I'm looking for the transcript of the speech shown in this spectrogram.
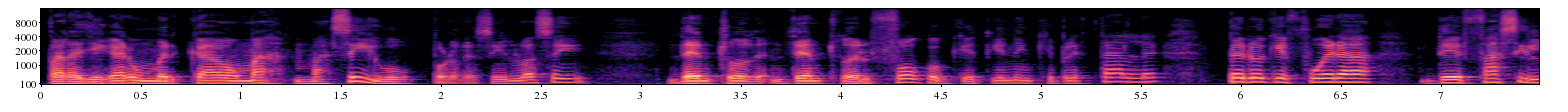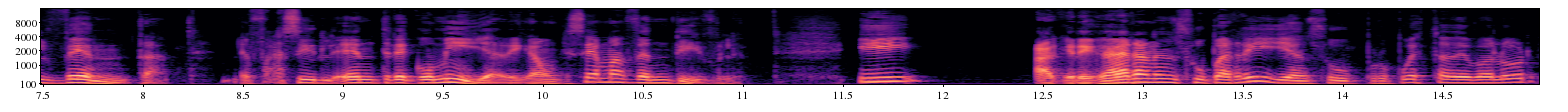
para llegar a un mercado más masivo, por decirlo así, dentro, dentro del foco que tienen que prestarle, pero que fuera de fácil venta, de fácil entre comillas, digamos, que sea más vendible. Y agregaran en su parrilla, en su propuesta de valor,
